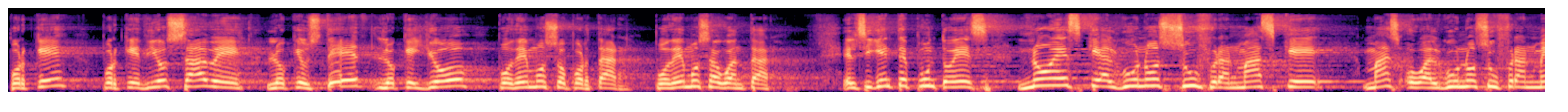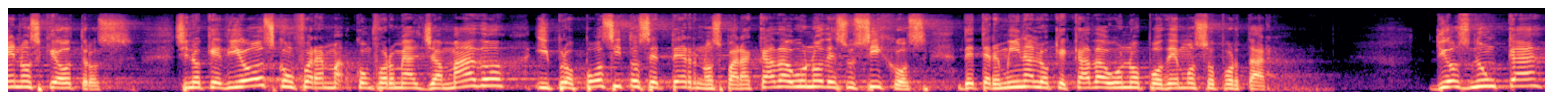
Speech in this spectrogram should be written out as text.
¿Por qué? Porque Dios sabe lo que usted, lo que yo podemos soportar, podemos aguantar. El siguiente punto es, no es que algunos sufran más que más o algunos sufran menos que otros, sino que Dios conforme, conforme, al llamado y propósitos eternos para cada uno de sus hijos determina lo que cada uno podemos soportar. Dios nunca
